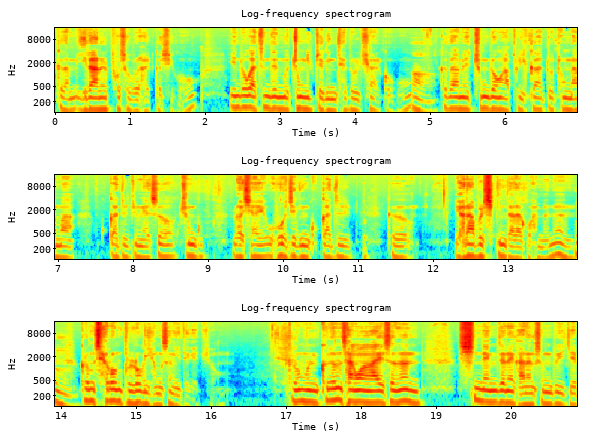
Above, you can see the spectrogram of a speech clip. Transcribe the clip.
그다음에 이란을 포섭을 할 것이고 인도 같은 데는 뭐 중립적인 태도를 취할 거고 어. 그다음에 중동 아프리카 또 동남아 국가들 중에서 중국, 러시아의 우호적인 국가들 그 연합을 시킨다라고 하면은 음. 그럼 새로운 블록이 형성이 되겠죠. 그러면 그런 상황 하에서는 신냉전의 가능성도 이제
